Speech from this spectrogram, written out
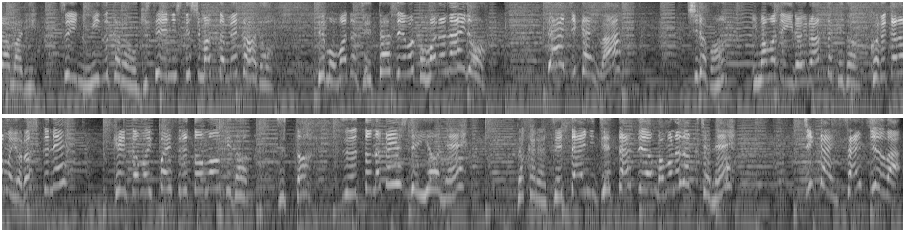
るあまりついに自らを犠牲にしてしまったメカード。でもまだジェッター戦は止まらないの。さあ次回は？シロボン今まで色々あったけどこれからもよろしくね。喧嘩もいっぱいすると思うけどずっとずっと仲良しでいようね。だから絶対にジェッター戦を守らなくちゃね。次回最終話。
